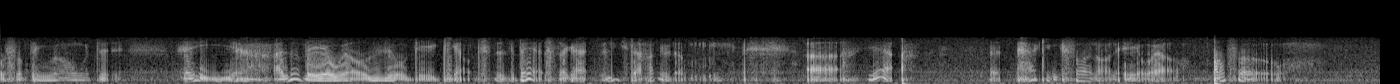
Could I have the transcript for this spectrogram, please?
AOL, something wrong with it. Hey, uh, I love AOL zero day accounts. They're the best. I got at least a hundred of them. Uh, yeah. Uh, hacking fun on AOL.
